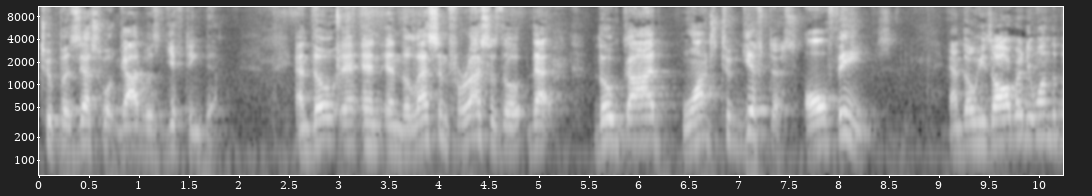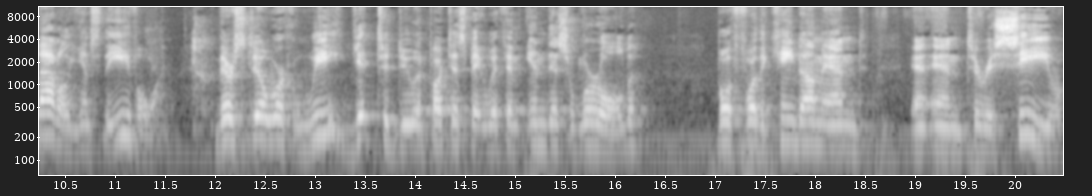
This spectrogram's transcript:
to possess what god was gifting them and though and, and the lesson for us is though that though god wants to gift us all things and though he's already won the battle against the evil one there's still work we get to do and participate with him in this world, both for the kingdom and, and, and to receive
